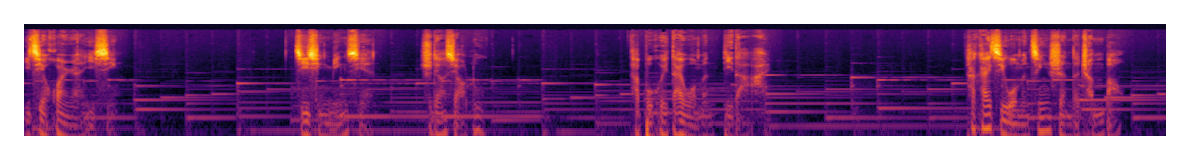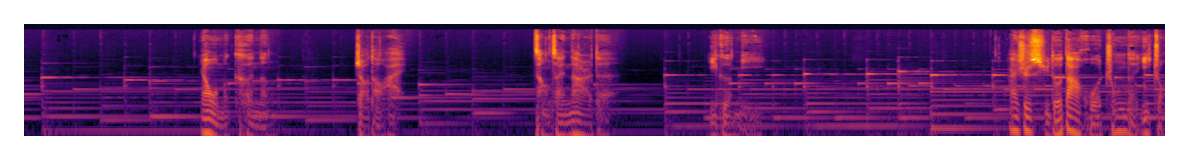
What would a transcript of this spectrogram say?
一切焕然一新。激情明显是条小路，它不会带我们抵达爱，它开启我们精神的城堡，让我们可能找到爱藏在那儿的一个谜。爱是许多大火中的一种，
